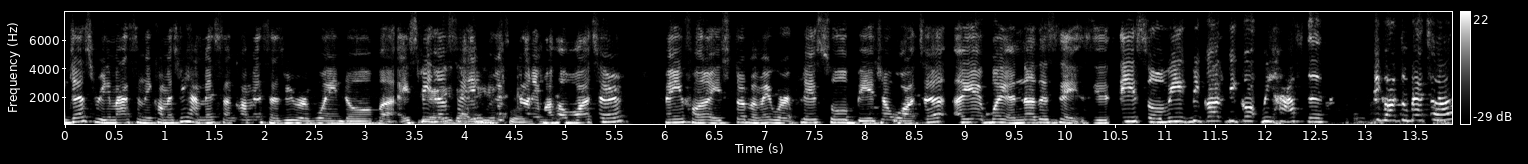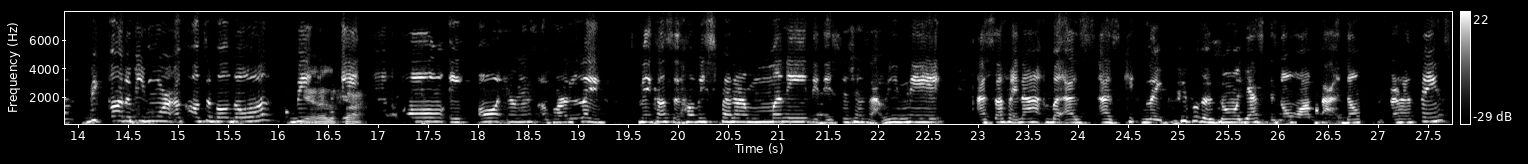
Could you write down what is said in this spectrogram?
Just reading back some of the comments. We had missed some comments as we were going though, but I speak Yeah, of you got saying me, we that's cool. talking about the water. When you follow a stop at my workplace, so beige and water. I ain't buy another sense. You see, so we, we got we got we have to we gotta do better. We gotta be more accountable though. We, Yeah, that's a fact. all in all areas of our life. Make us how we spend our money, the decisions that we make, and stuff like that. But as as ki- like people that don't yes, they don't want back down to certain things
